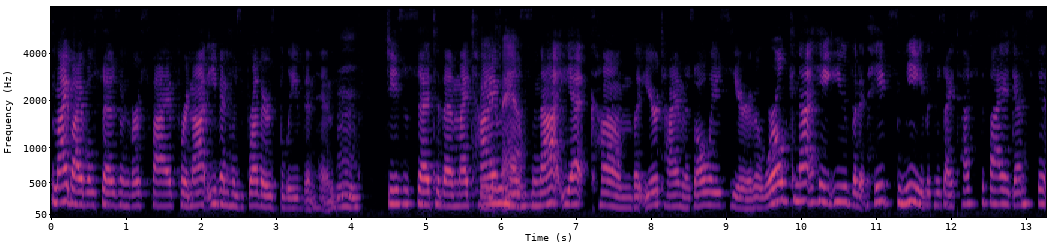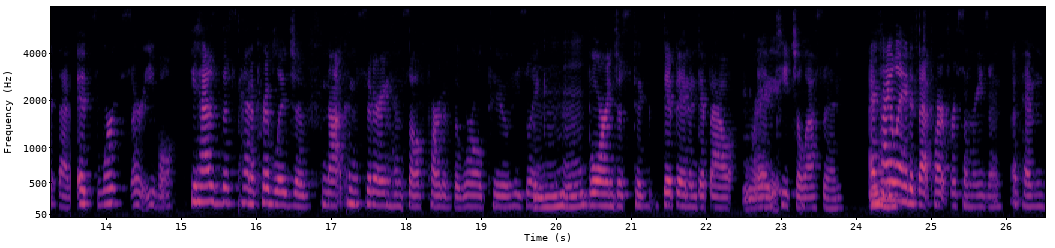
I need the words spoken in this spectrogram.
My Bible says in verse 5 For not even his brothers believed in him. Mm. Jesus said to them, My time has not yet come, but your time is always here. The world cannot hate you, but it hates me because I testify against it that its works are evil. He has this kind of privilege of not considering himself part of the world, too. He's like Mhm. born just to dip in and dip out and teach a lesson. I Mhm. highlighted that part for some reason of him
